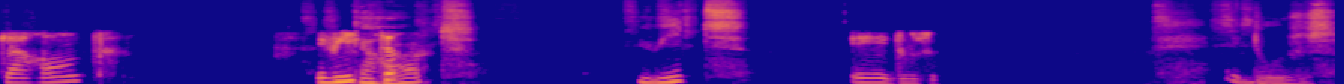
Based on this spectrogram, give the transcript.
40, 8 40, 8 et 12. et 12.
